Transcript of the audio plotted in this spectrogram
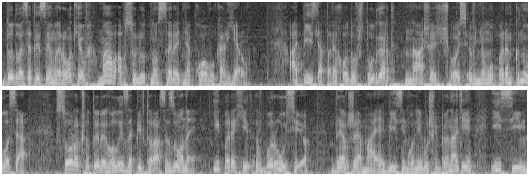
До 27 років мав абсолютно середнякову кар'єру. А після переходу в Штутгарт, наче щось в ньому перемкнулося. 44 голи за півтора сезони і перехід в Борусію, де вже має 8 голів у чемпіонаті і 7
